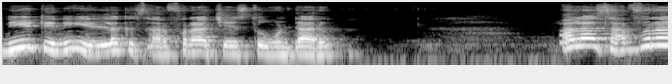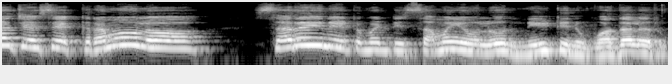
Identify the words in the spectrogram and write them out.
నీటిని ఇళ్ళకు సరఫరా చేస్తూ ఉంటారు. అలా సరఫరా చేసే క్రమంలో సరైనటువంటి సమయంలో నీటిని వదలరు.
